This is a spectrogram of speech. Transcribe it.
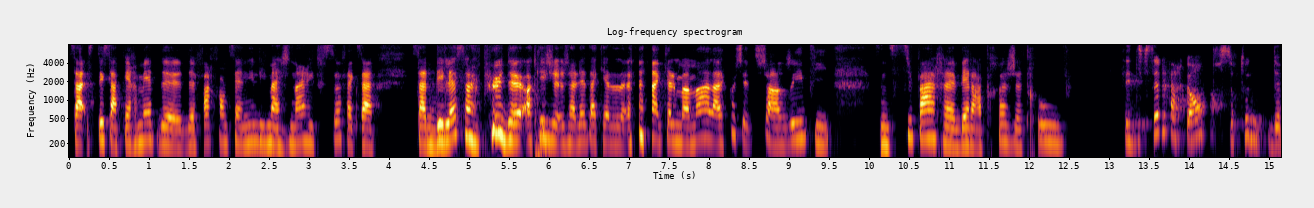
ça, ça permet de, faire fonctionner l'imaginaire et tout ça. Fait que ça, ça délaisse un peu de OK, j'allais à quel, à quel moment, la couche a changé? Puis c'est une super euh, belle approche, je trouve. C'est difficile, par contre, surtout de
